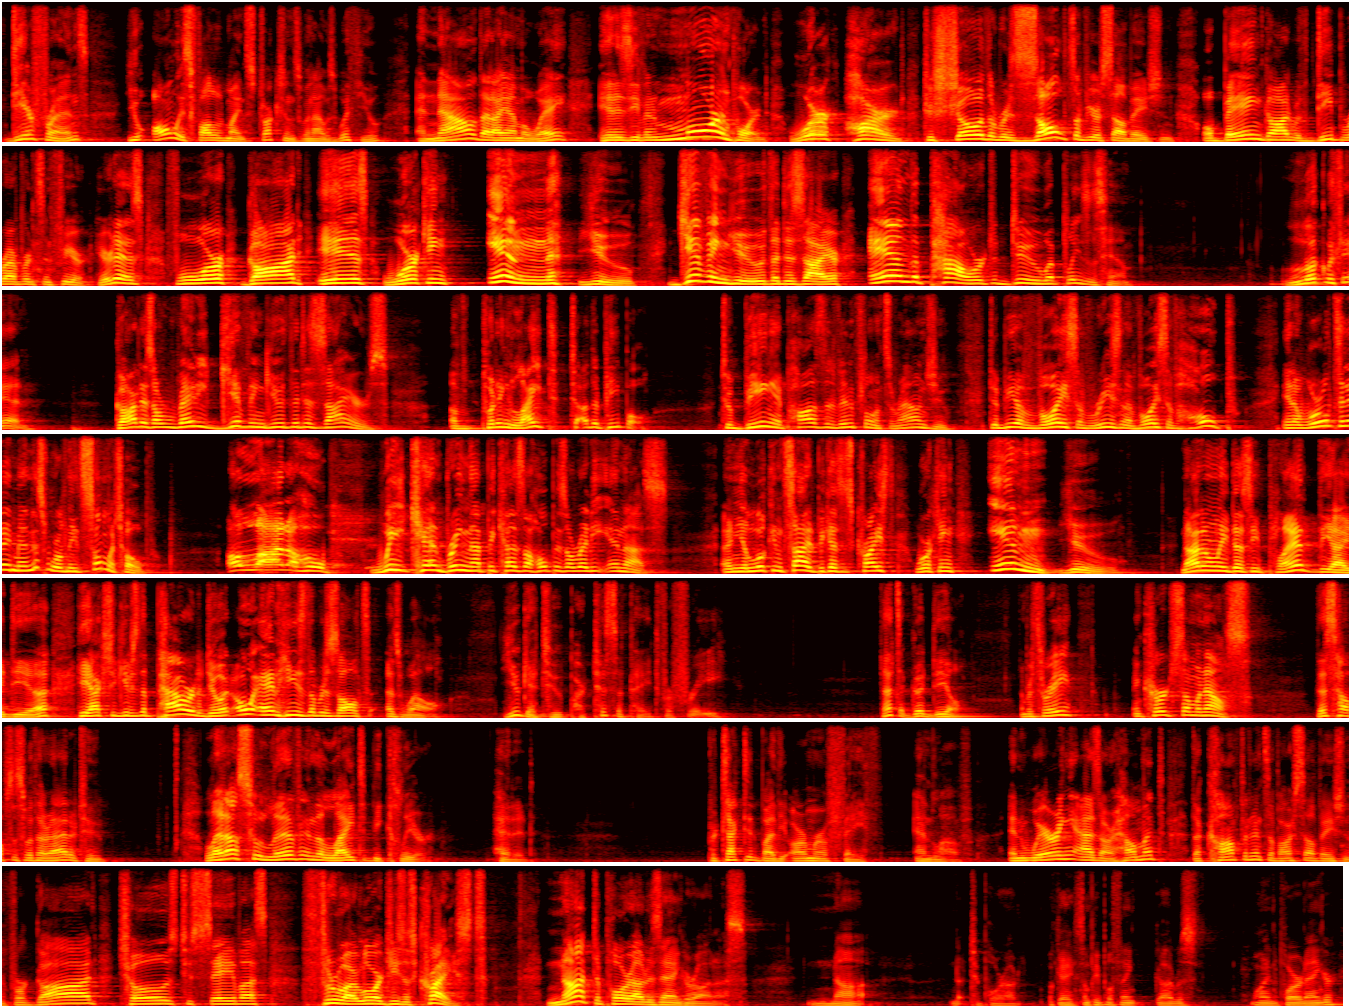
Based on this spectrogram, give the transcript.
Dear friends, you always followed my instructions when I was with you, and now that I am away, it is even more important. Work hard to show the results of your salvation, obeying God with deep reverence and fear. Here it is For God is working in you giving you the desire and the power to do what pleases Him. Look within. God is already giving you the desires of putting light to other people, to being a positive influence around you, to be a voice of reason, a voice of hope. In a world today, man, this world needs so much hope. A lot of hope. We can bring that because the hope is already in us. And you look inside because it's Christ working in you. Not only does he plant the idea, he actually gives the power to do it. Oh, and he's the result as well. You get to participate for free. That's a good deal. Number three, encourage someone else. This helps us with our attitude. Let us who live in the light be clear headed, protected by the armor of faith and love and wearing as our helmet the confidence of our salvation. For God chose to save us through our Lord Jesus Christ, not to pour out his anger on us. Not, not to pour out. Okay, some people think God was wanting to pour out anger.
